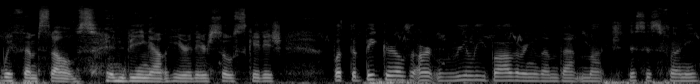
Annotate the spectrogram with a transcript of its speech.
with themselves and being out here. They're so skittish. But the big girls aren't really bothering them that much. This is funny.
